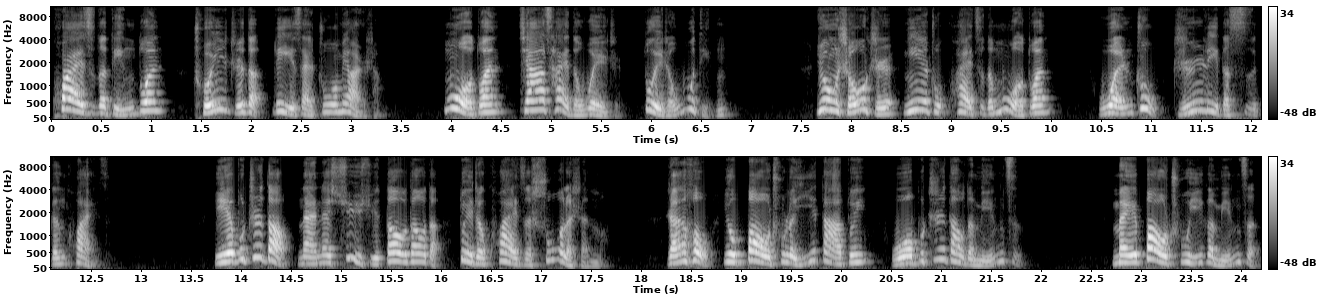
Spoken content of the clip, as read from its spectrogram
筷子的顶端垂直地立在桌面上，末端夹菜的位置对着屋顶。用手指捏住筷子的末端，稳住直立的四根筷子。也不知道奶奶絮絮叨叨地对着筷子说了什么，然后又爆出了一大堆我不知道的名字。每报出一个名字，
